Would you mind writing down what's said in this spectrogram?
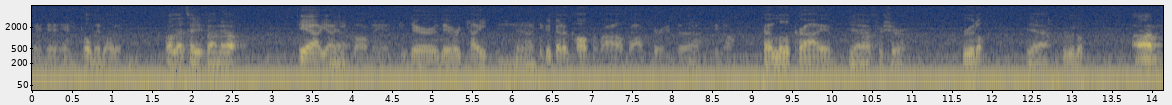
and and told me about it. Oh, that's how you found out. Yeah, yeah, he called me because they're they were tight, and uh, I think I got a call from Riles after, and uh, you know, had a little cry and Yeah, for sure. brutal, Yeah. brutal. Um,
